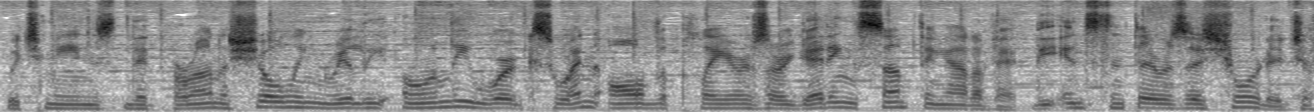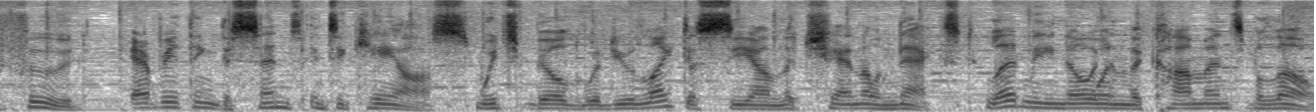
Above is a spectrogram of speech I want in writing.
which means that piranha shoaling really only works when all the players are getting something out of it. The instant there is a shortage of food, everything descends into chaos. Which build would you like to see on the channel next? Let me know in the comments below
